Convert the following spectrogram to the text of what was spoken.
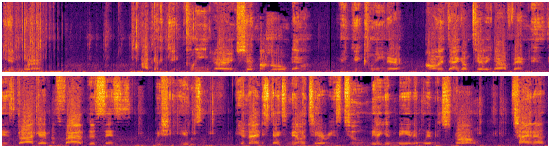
Getting where I gotta get clean air and shut my home down and get clean air. Only thing I'm telling y'all, family, is this: God gave us five good senses. We should use them. The United States military is two million men and women strong. China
